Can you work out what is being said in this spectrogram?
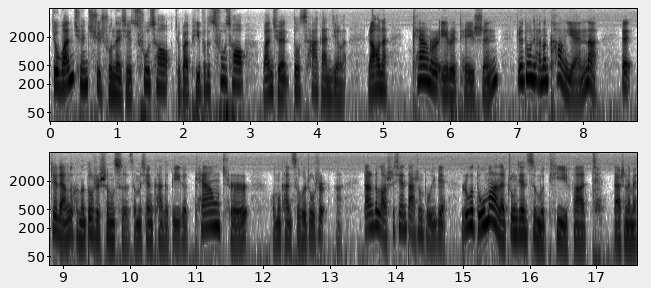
就完全去除那些粗糙，就把皮肤的粗糙完全都擦干净了。然后呢，counter irritation 这东西还能抗炎呢。哎，这两个可能都是生词。咱们先看看第一个 counter，我们看词汇注释啊。当然跟老师先大声读一遍，如果读慢了，中间字母 t 发 t，大声来没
